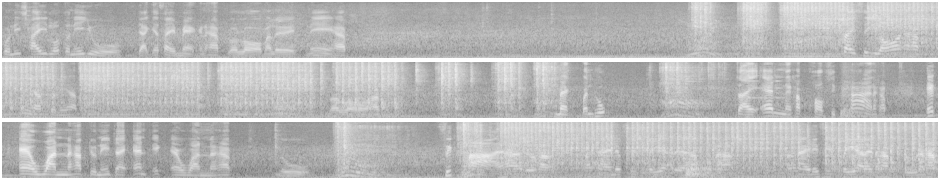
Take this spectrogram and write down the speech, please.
คนที่ใช้รถตัวนี้อยู่อยากจะใส่แม็กนะครับหล่อๆมาเลยนี่ครับ อืม ใส่สี่ล้อนะครับนี่ครับตัวนี้ครับรอรอครับแม็กบรรทุกใจแอนนะครับขอบ 15 นะครับ XL1 นะครับ ตัวนี้ใจแอน XL1 นะครับดูฟิตผ่านะฮะเดี๋ยวครับข้างในเนี่ยฟิตเปี้ยเลยนะครับนะครับข้างในเนี่ยฟิตเปี้ยเลยนะครับดูนะครับ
